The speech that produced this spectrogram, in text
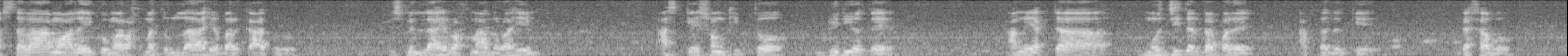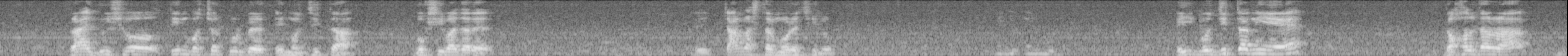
আসসালামু আলাইকুম রহমতুল্লাহ বরকাত বিসমিল্লাহ রহমান রহিম। আজকে সংক্ষিপ্ত ভিডিওতে আমি একটা মসজিদের ব্যাপারে আপনাদেরকে দেখাবো। প্রায় দুইশো তিন বছর পূর্বের এই মসজিদটা বক্সিবাজারের এই চার রাস্তার মোড়ে ছিল। এই মসজিদটা নিয়ে দখলদাররা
